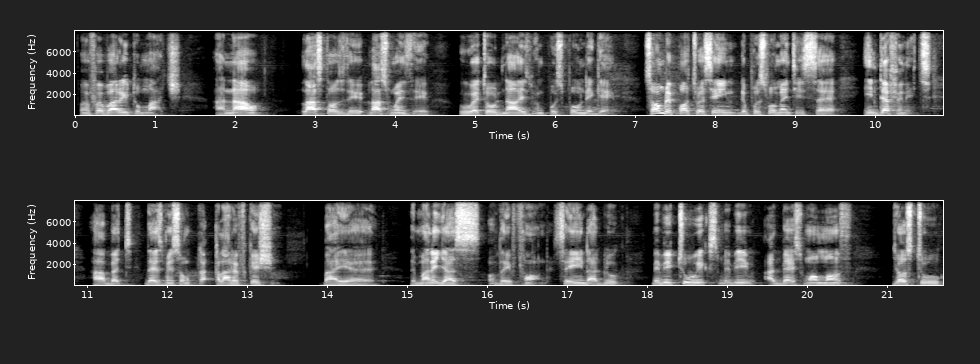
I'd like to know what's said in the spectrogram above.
From February to March. And now, last Thursday, last Wednesday, we were told now it's been postponed again. Some reports were saying the postponement is uh, indefinite, uh, but there's been some cl clarification by uh, the managers of the fund saying that, look, maybe two weeks, maybe at best one month, just to,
